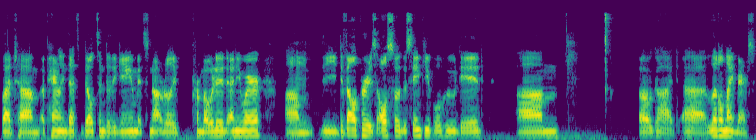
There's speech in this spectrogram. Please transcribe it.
but um, apparently that's built into the game. It's not really promoted anywhere. Um, The developer is also the same people who did. Um, oh God, uh, Little Nightmares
